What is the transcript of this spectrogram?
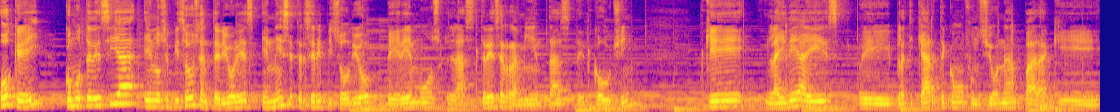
Ok, como te decía en los episodios anteriores, en ese tercer episodio veremos las tres herramientas del coaching, que la idea es eh, platicarte cómo funciona para que,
